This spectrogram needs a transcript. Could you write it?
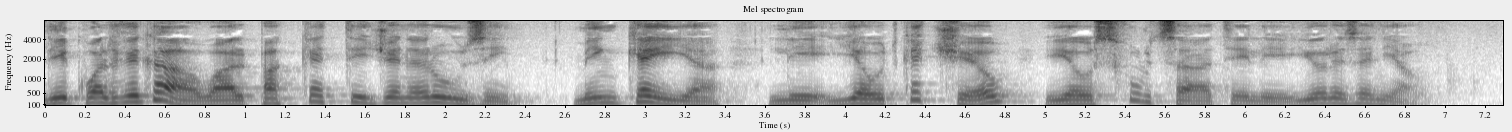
li kwalifikaw għal pakketti ġenerużi minkejja li jew tkeċċew jew sfurzati li jirriżenjaw.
